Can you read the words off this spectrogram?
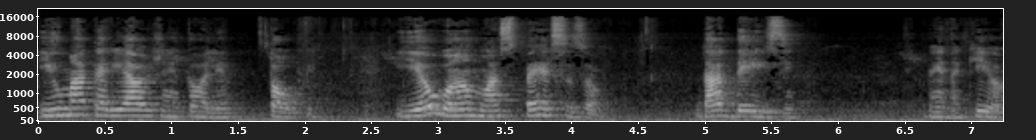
E o material, gente, olha, top. E eu amo as peças, ó, da Daisy. Vendo aqui, ó.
